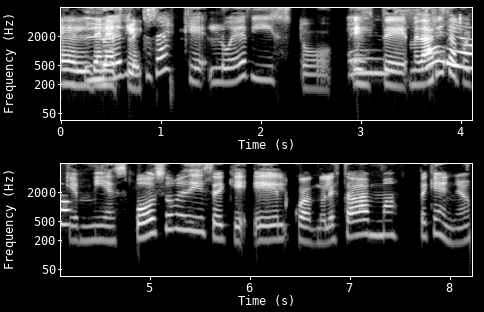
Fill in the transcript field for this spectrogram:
el de lo he Netflix. tú sabes que lo he visto, ¿En este, me da risa porque mi esposo me dice que él, cuando él estaba más pequeño,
